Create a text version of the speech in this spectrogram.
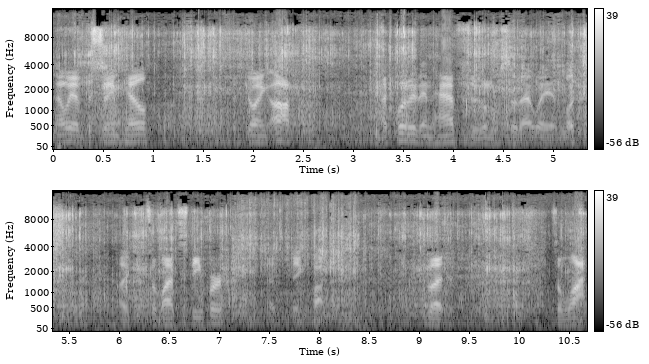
Now we have the same hill, but going up. I put it in half zoom so that way it looks like it's a lot steeper. That's a big pocket. But it's a lot.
